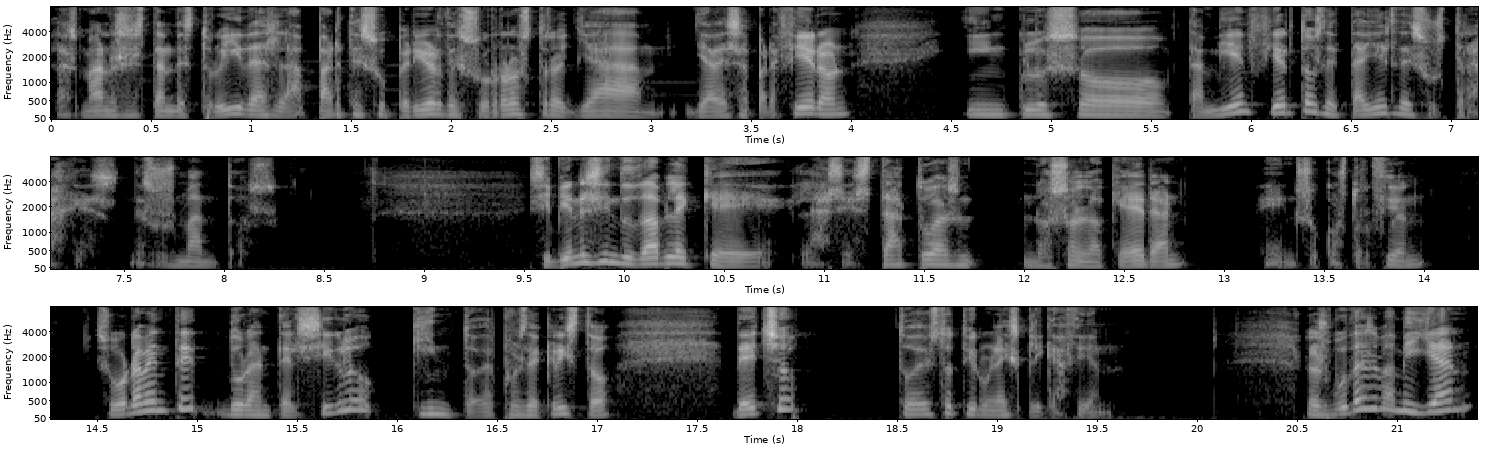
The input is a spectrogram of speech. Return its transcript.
las manos están destruidas, la parte superior de su rostro ya, ya desaparecieron, incluso también ciertos detalles de sus trajes, de sus mantos. Si bien es indudable que las estatuas no son lo que eran en su construcción, seguramente durante el siglo V después de Cristo, de hecho, todo esto tiene una explicación. Los budas de Bamillán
